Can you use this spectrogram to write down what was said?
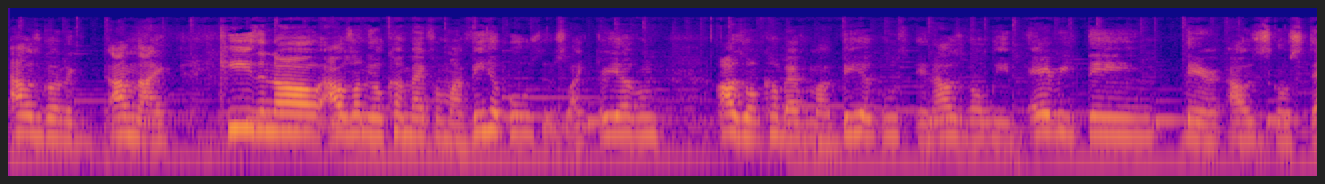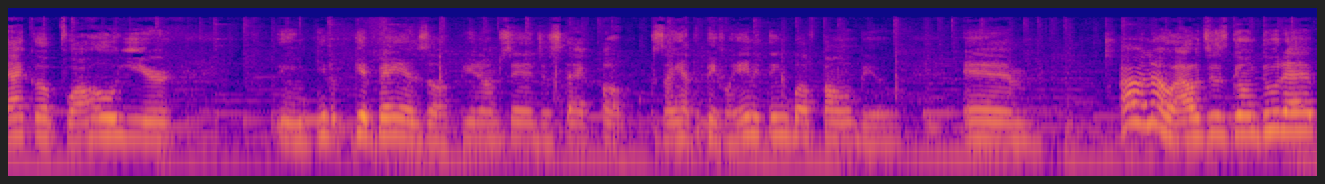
I was gonna, I'm like, keys and all. I was only gonna come back for my vehicles. It was like three of them. I was gonna come back for my vehicles, and I was gonna leave everything there. I was just gonna stack up for a whole year and get get bands up. You know what I'm saying? Just stack up because I didn't have to pay for anything but phone bill. And I don't know. I was just gonna do that.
